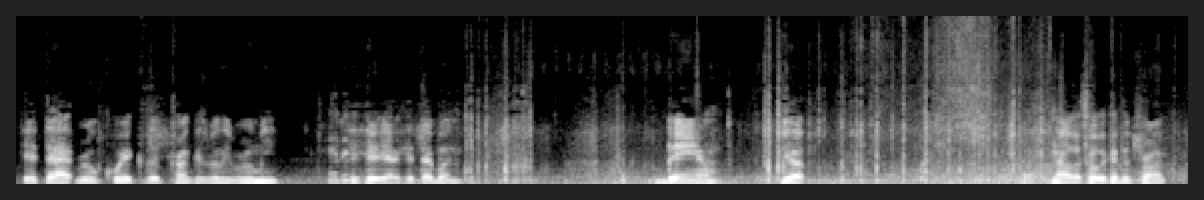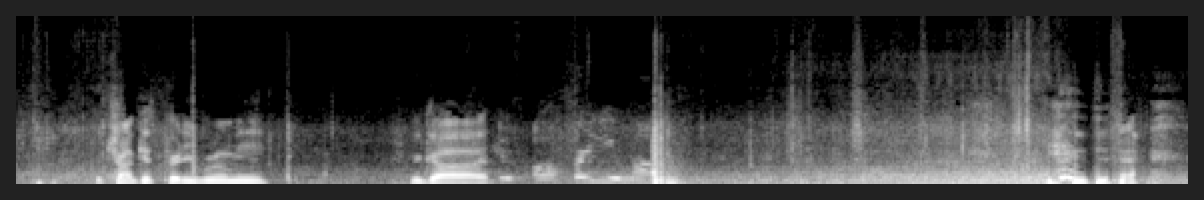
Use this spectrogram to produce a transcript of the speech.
hit that real quick. The trunk is really roomy. Hit it. yeah, hit that button. Bam. Yep. Now let's go look at the trunk. The trunk is pretty roomy. We got It's all for you, mom.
